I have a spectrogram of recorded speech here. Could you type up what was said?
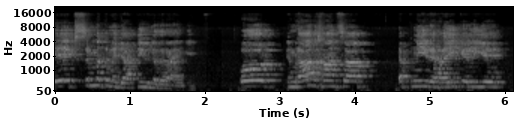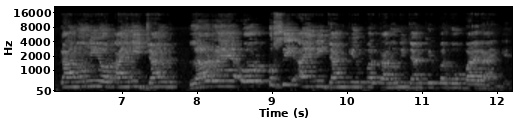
एक सिमत में जाती हुई नज़र आएँगी। और इमरान खान साहब अपनी रिहाई के लिए कानूनी और आइनी जंग लड़ रहे हैं और उसी आइनी जंग के ऊपर, कानूनी जंग के ऊपर वो बाहर आएँगे।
